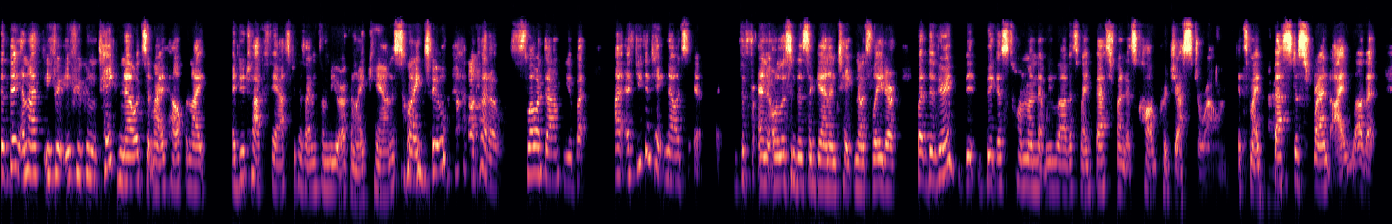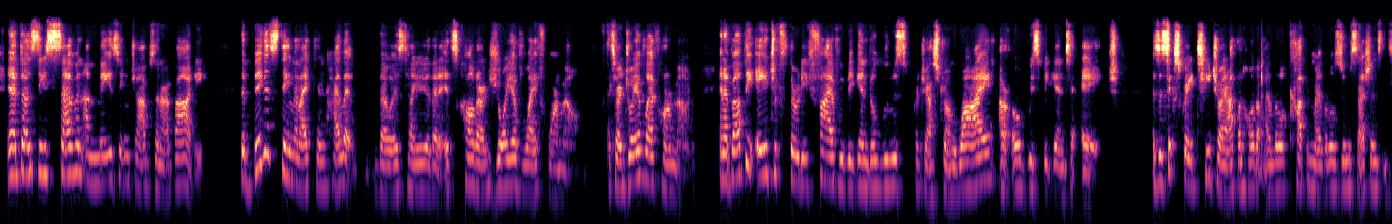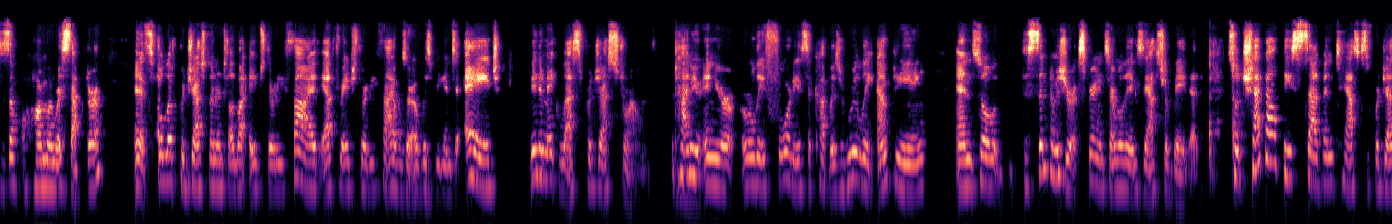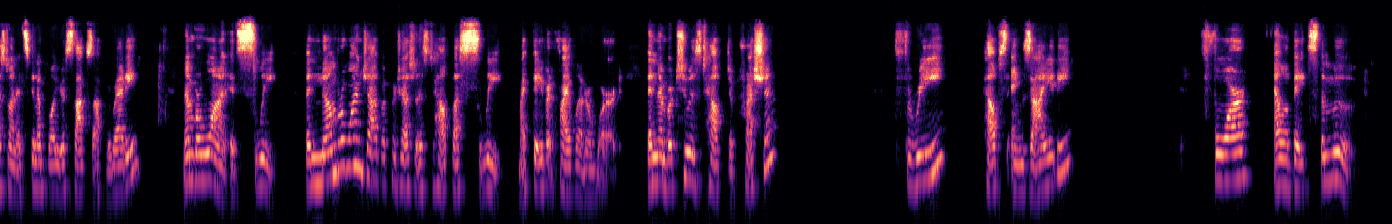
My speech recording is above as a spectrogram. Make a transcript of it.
The big and I, if you if you can take notes, it might help. And I I do talk fast because I'm from New York and I can, so I do. I'll try to slow it down for you. But if you can take notes, eh, the, and or listen to this again and take notes later. But the very b- biggest hormone that we love is my best friend. It's called progesterone. It's my okay. bestest friend. I love it, and it does these seven amazing jobs in our body. The biggest thing that I can highlight, though, is tell you that it's called our joy of life hormone. It's our joy of life hormone. And about the age of 35, we begin to lose progesterone. Why? Our ovaries begin to age. As a sixth grade teacher, I often hold up my little cup in my little Zoom sessions. This is a hormone receptor, and it's full of progesterone until about age 35. After age 35, as our ovaries begin to age, we begin to make less progesterone. The time you're in your early 40s, the cup is really emptying, and so the symptoms you're experiencing are really exacerbated. So check out these seven tasks of progesterone. It's going to blow your socks off. You ready? Number one, it's sleep. The number one job of progesterone is to help us sleep, my favorite five letter word. Then number two is to help depression. Three helps anxiety. Four elevates the mood.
